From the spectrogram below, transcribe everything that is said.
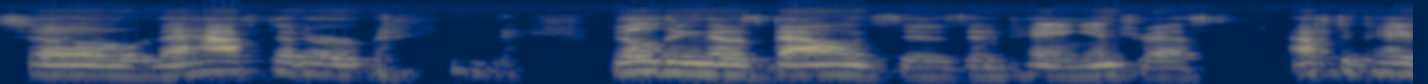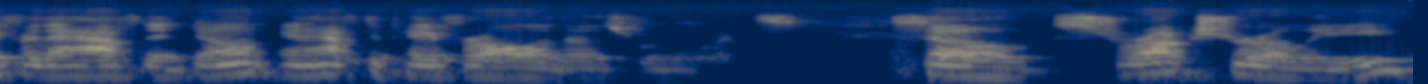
So the half that are building those balances and paying interest have to pay for the half that don't and have to pay for all of those rewards. So structurally,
